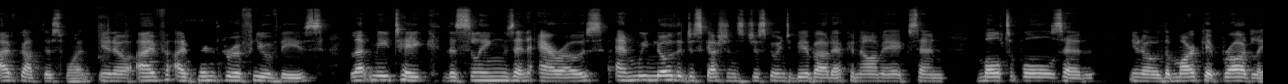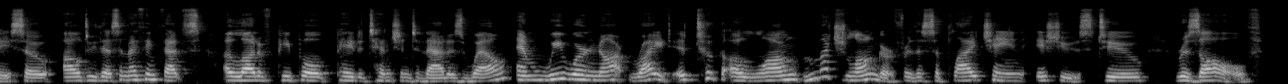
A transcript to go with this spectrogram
I've got this one. You know, I've I've been through a few of these. Let me take the slings and arrows and we know the discussion's just going to be about economics and multiples and you know the market broadly. So i'll do this. And i think that's a lot of people paid attention to that as well. And we were not right. It took a long much longer for the supply chain issues to resolve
